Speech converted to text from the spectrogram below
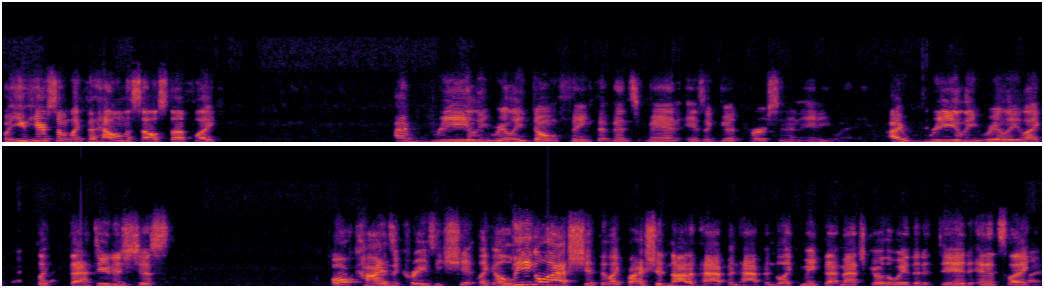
but you hear some like the Hell in the Cell stuff, like. I really, really don't think that Vince McMahon is a good person in any way. I really, really like like that dude is just all kinds of crazy shit, like illegal ass shit that like probably should not have happened happened to like make that match go the way that it did, and it's like Right.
